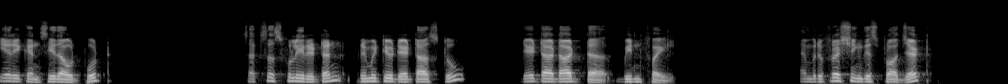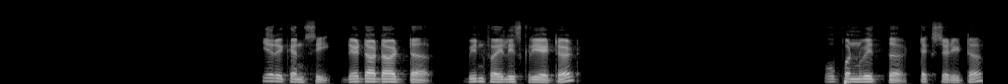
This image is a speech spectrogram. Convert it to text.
Here you can see the output. Successfully written primitive data to data.bin uh, file. I am refreshing this project. Here you can see data.bin uh, file is created. Open with the text editor.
